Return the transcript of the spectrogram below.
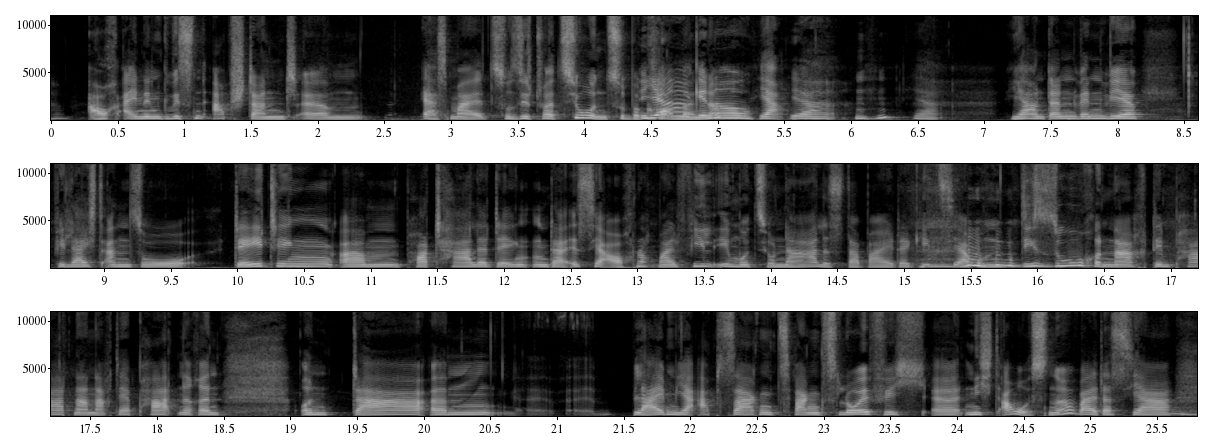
Ja. Auch einen gewissen Abstand ähm, erstmal zur Situation zu bekommen. Ja, ne? genau. Ne? Ja, ja. Mhm. ja. Ja, und dann, wenn wir vielleicht an so Dating-Portale ähm, denken, da ist ja auch noch mal viel Emotionales dabei. Da geht es ja um die Suche nach dem Partner, nach der Partnerin. Und da ähm, bleiben ja Absagen zwangsläufig äh, nicht aus, ne? weil das ja, mhm.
